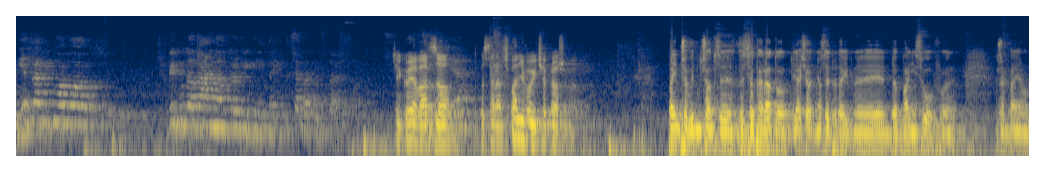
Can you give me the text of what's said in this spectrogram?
nieprawidłowo wybudowany od drogi gminnej, trzeba tę sprawę załatwić. Dziękuję bardzo. Postaram się. Panie wójcie, proszę bardzo. Panie Przewodniczący, Wysoka Rado, ja się odniosę tutaj e, do Pani słów. Proszę Panią, e,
